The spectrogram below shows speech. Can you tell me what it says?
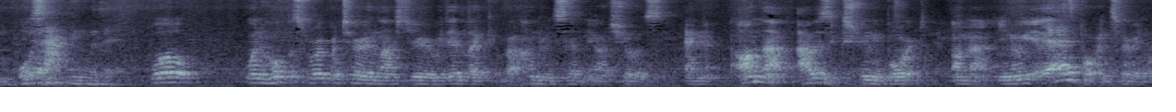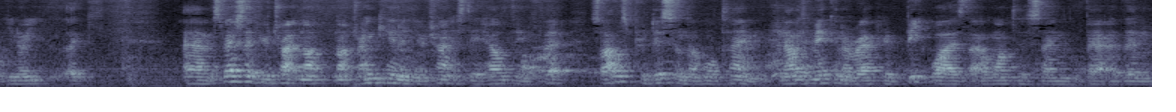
and what's Yeah. happening with it. Well, when Hopeless Heroic touring last year, we did like about 170 odd shows, and on that, I was extremely bored. On that, you know, it is boring touring. You know, like, um, especially if you're trying not not drinking and you're trying to stay healthy and fit. So I was producing the whole time, and I was making a record beat-wise that I wanted to sound better than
